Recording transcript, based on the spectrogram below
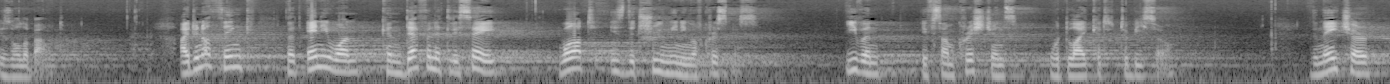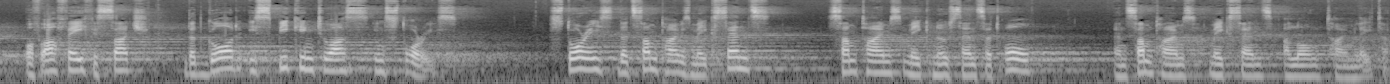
is all about. I do not think that anyone can definitely say what is the true meaning of Christmas, even if some Christians would like it to be so. The nature of our faith is such that God is speaking to us in stories. Stories that sometimes make sense, sometimes make no sense at all, and sometimes make sense a long time later.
